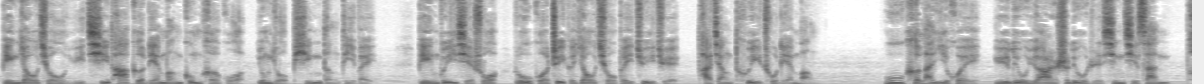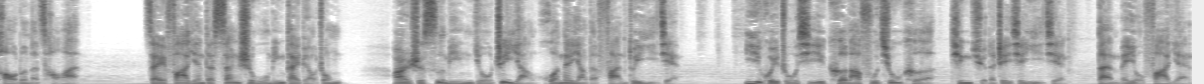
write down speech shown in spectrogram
并要求与其他各联盟共和国拥有平等地位，并威胁说，如果这个要求被拒绝，他将退出联盟。乌克兰议会于六月二十六日星期三讨论了草案，在发言的三十五名代表中，二十四名有这样或那样的反对意见。议会主席克拉夫丘克听取了这些意见，但没有发言。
